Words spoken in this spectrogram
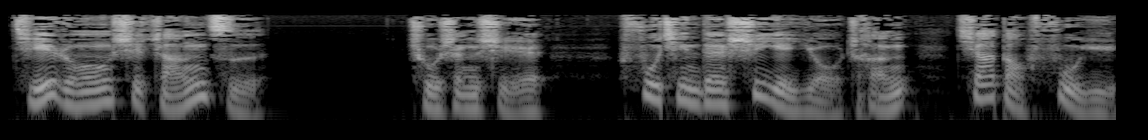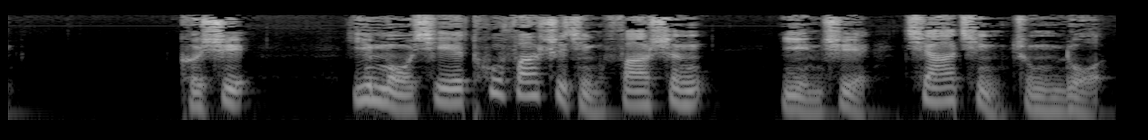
节荣是长子，出生时父亲的事业有成，家道富裕。可是因某些突发事情发生，引致家境中落。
